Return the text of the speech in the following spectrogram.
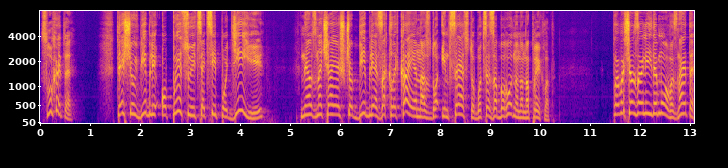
слухайте, те, що в Біблії описуються ці події, не означає, що Біблія закликає нас до інцесту, бо це заборонено, наприклад. Про що взагалі йде мова? Знаєте,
